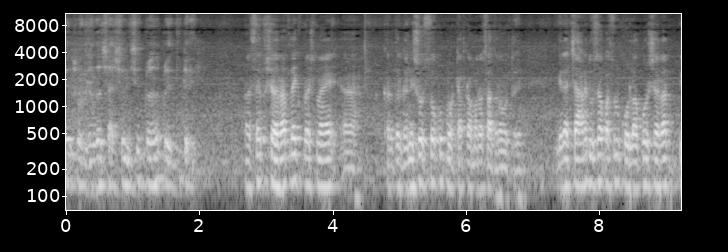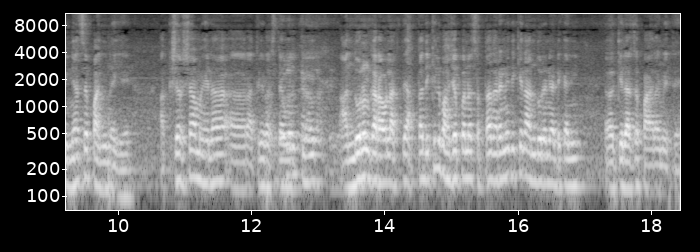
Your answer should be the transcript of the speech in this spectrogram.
ते सोडण्याचा शासन निश्चितपणे प्रयत्न करेल. साहेब शहरातला एक प्रश्न आहे. खरं तर गणेशोत्सव खूप मोठ्या प्रमाणात साजरा होतोय. गेल्या चार दिवसापासून कोल्हापूर शहरात पिण्याचं पाणी नाहीये. अक्षरशः महिला रात्री रस्त्यावरती आंदोलन करावं लागते आता देखील भाजपनं सत्ताधाऱ्यांनी देखील आंदोलन या ठिकाणी केल्याचं पाहायला मिळतंय.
